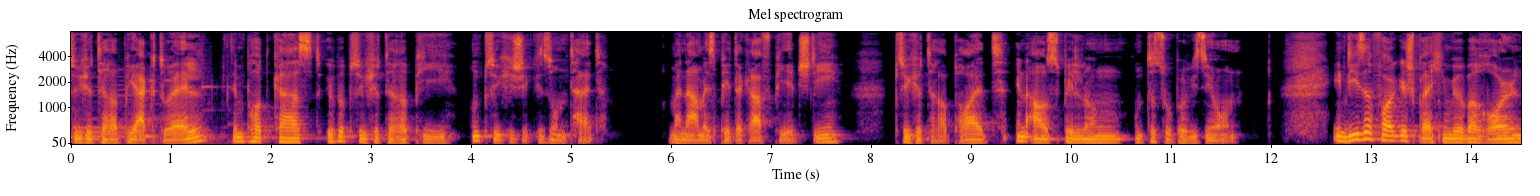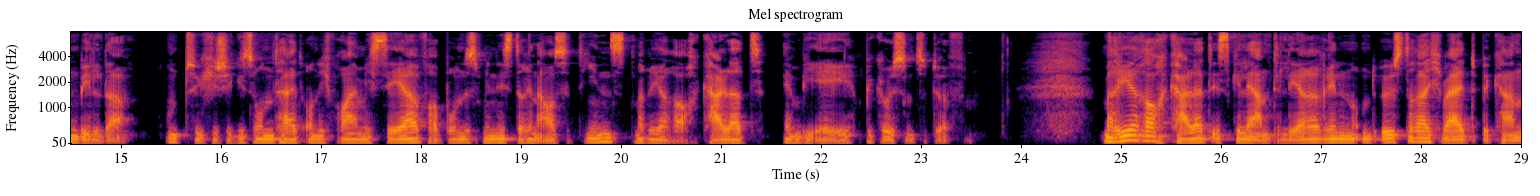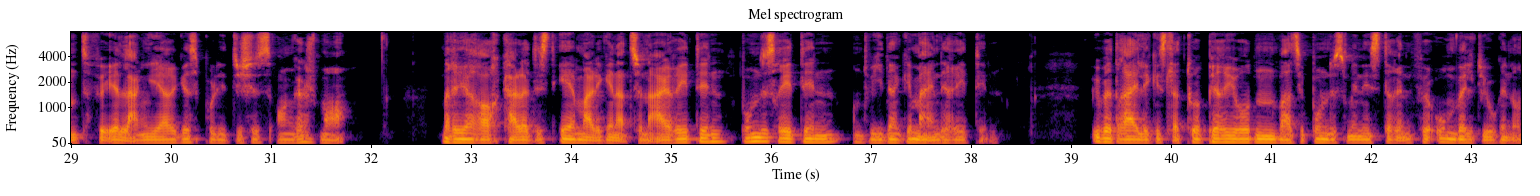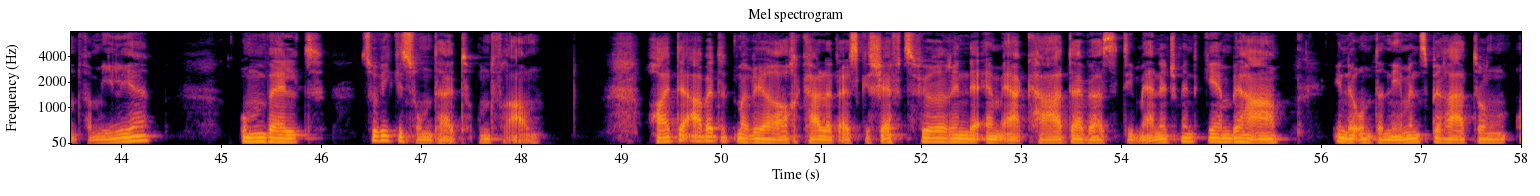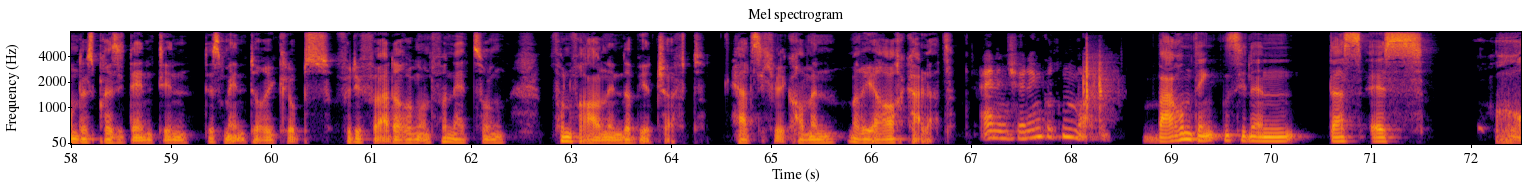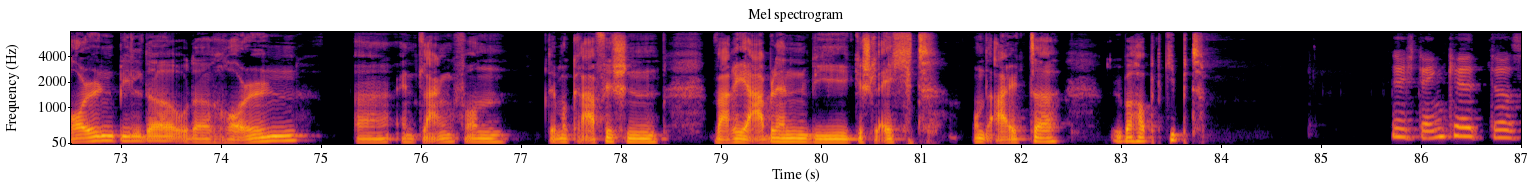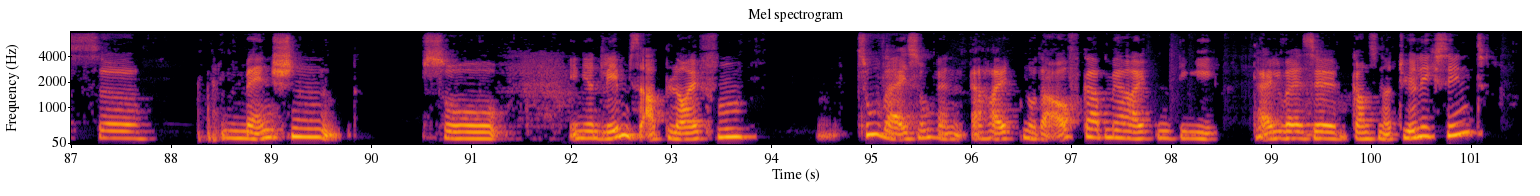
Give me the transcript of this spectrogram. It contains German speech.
Psychotherapie aktuell, dem Podcast über Psychotherapie und psychische Gesundheit. Mein Name ist Peter Graf, PhD, Psychotherapeut in Ausbildung und der Supervision. In dieser Folge sprechen wir über Rollenbilder und psychische Gesundheit und ich freue mich sehr, Frau Bundesministerin außer Dienst Maria Rauch-Kallert, MBA, begrüßen zu dürfen. Maria Rauch-Kallert ist gelernte Lehrerin und österreichweit bekannt für ihr langjähriges politisches Engagement. Maria Rauch-Kallert ist ehemalige Nationalrätin, Bundesrätin und Wiener Gemeinderätin. Über drei Legislaturperioden war sie Bundesministerin für Umwelt, Jugend und Familie, Umwelt sowie Gesundheit und Frauen. Heute arbeitet Maria Rauch-Kallert als Geschäftsführerin der MRK Diversity Management GmbH in der Unternehmensberatung und als Präsidentin des Mentoring Clubs für die Förderung und Vernetzung von Frauen in der Wirtschaft. Herzlich willkommen, Maria Rauch-Kallert. Einen schönen guten Morgen. Warum denken Sie denn, dass es Rollenbilder oder Rollen äh, entlang von demografischen Variablen wie Geschlecht und Alter überhaupt gibt? Ja, ich denke, dass äh, Menschen so in ihren Lebensabläufen Zuweisungen erhalten oder Aufgaben erhalten, die teilweise ganz natürlich sind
